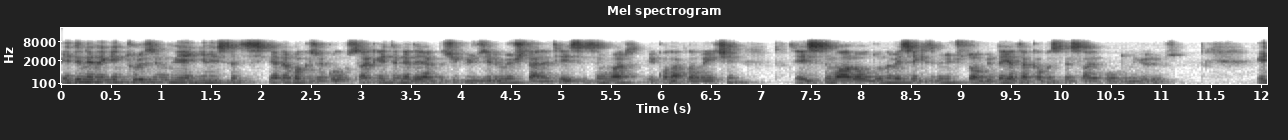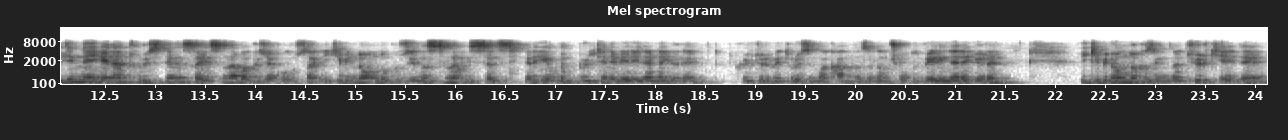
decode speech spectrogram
Edirne'deki turizmle ilgili istatistiklerine bakacak olursak Edirne'de yaklaşık 123 tane tesisin var e, konaklama için. Tesisin var olduğunu ve 8311'de yatak kapasitesine sahip olduğunu görüyoruz. Edirne'ye gelen turistlerin sayısına bakacak olursak 2019 yılı sınır istatistikleri yıllık bülteni verilerine göre Kültür ve Turizm Bakanlığı hazırlamış olduğu verilere göre 2019 yılında Türkiye'de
